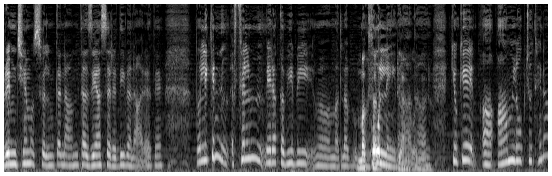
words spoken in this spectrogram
रिमझिम उस फ़िल्म का नाम था जिया सरदी बना रहे थे। तो लेकिन फ़िल्म मेरा कभी भी मतलब गोल नहीं रहा था। क्योंकि आम लोग जो थे ना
